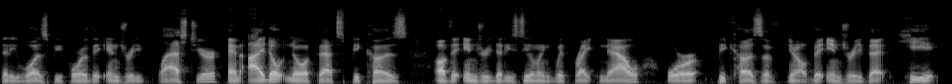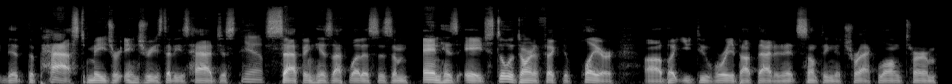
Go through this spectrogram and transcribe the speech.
that he was before the injury last year, and I don't know if that's because of the injury that he's dealing with right now or because of you know the injury that he that the past major injuries that he's had just yeah. sapping his athleticism and his age still a darn effective player uh, but you do worry about that and it's something to track long term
